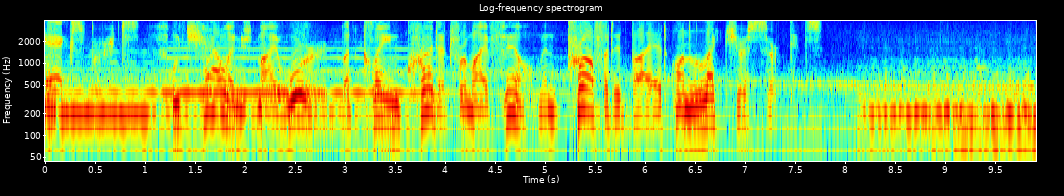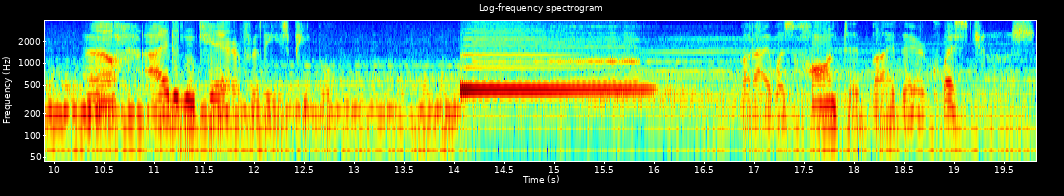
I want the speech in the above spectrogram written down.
Experts who challenged my word but claimed credit for my film and profited by it on lecture circuits. Well, I didn't care for these people. But I was haunted by their questions.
